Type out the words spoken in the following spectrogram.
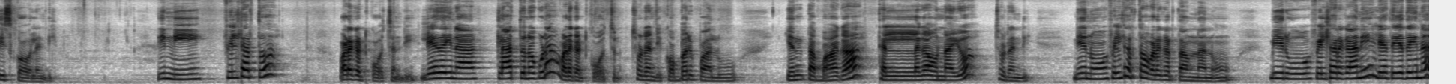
తీసుకోవాలండి. దీన్ని ఫిల్టర్తో వడగట్టుకోవచ్చండి. లేదైనా క్లాత్తోనో కూడా వడగట్టుకోవచ్చును చూడండి కొబ్బరి పాలు ఎంత బాగా తెల్లగా ఉన్నాయో చూడండి. నేను ఫిల్టర్తో వడగడతా ఉన్నాను. మీరు ఫిల్టర్ కానీ లేదా ఏదైనా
